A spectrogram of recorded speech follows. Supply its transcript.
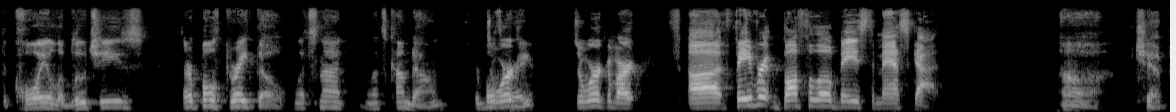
the coil of blue cheese. They're both great though. Let's not let's calm down. They're It's a both work- great. It's a work of art. Uh, favorite Buffalo-based mascot. Uh, Chip.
